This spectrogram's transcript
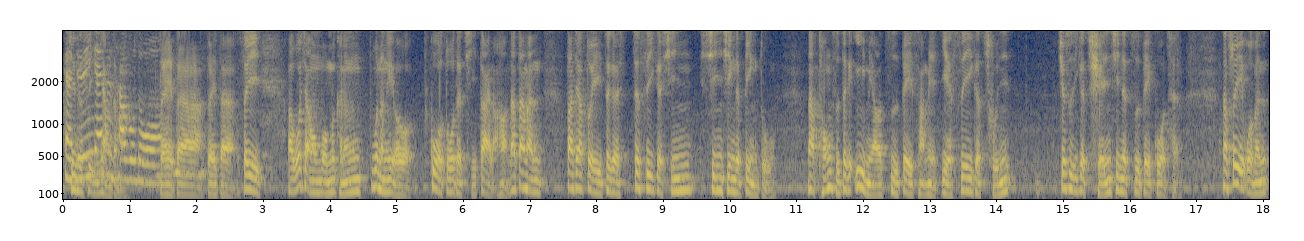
感觉应该是差不多。对的，对的，所以。啊，我想我们可能不能有过多的期待了哈。那当然，大家对于这个这是一个新新兴的病毒，那同时这个疫苗的制备上面也是一个纯，就是一个全新的制备过程。那所以我们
